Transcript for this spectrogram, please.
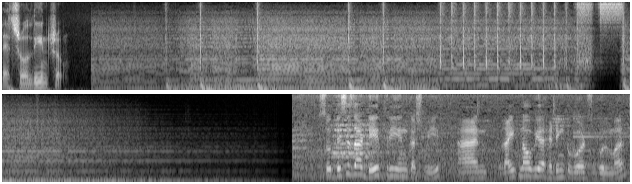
let's roll the intro So this is our day three in Kashmir and right now we are heading towards Gulmarg.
